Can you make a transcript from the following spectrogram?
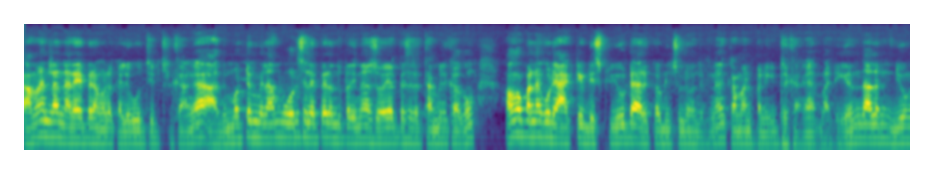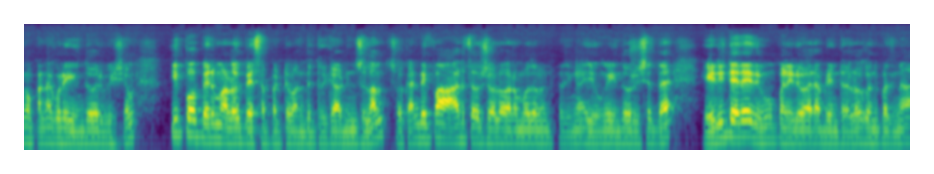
கமெண்ட்லாம் நிறைய பேர் அவங்கள கழுவி ஊற்றிட்டு இருக்காங்க. அது மட்டும் இல்லாமல் ஒரு சில பேர் வந்து பார்த்திங்கன்னா ஜோயா பேசுகிற தமிழுக்காகவும் அவங்க பண்ணக்கூடிய ஆக்டிவ் டிஸ்பியூட்டாக இருக்குது அப்படின்னு சொல்லி வந்து கமெண்ட் பண்ணிக்கிட்டு இருக்காங்க. பட் இருந்தாலும் இவங்க பண்ணக்கூடிய இந்த ஒரு விஷயம் இப்போ பெருமளவு பேசப்பட்டு வந்துட்டுருக்கு அப்படின்னு சொல்லலாம். ஸோ கண்டிப்பாக அடுத்த ஒரு ஷோவில் வரும்போது வந்து பார்த்திங்கன்னா இவங்க இந்த ஒரு விஷயத்தை எடிட்டரே ரிமூவ் பண்ணிடுவார் அப்படின்ற அளவுக்கு வந்து பார்த்திங்கன்னா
